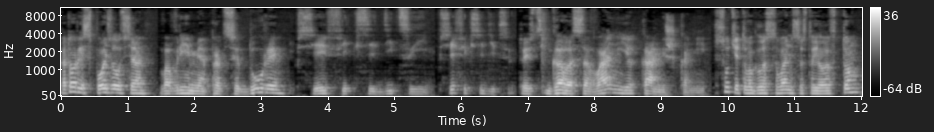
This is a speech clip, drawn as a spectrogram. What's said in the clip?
который использовался во время процедуры псефиксидиции. Псефиксидиции, то есть голосование камешками. Суть этого голосования состояла в том,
